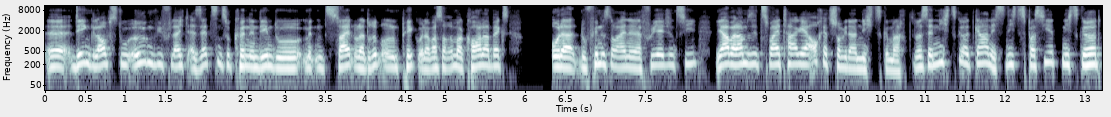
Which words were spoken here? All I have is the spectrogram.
Äh, den glaubst du irgendwie vielleicht ersetzen zu können, indem du mit einem zweiten oder dritten und Pick oder was auch immer Cornerbacks oder du findest noch einen in der Free Agency. Ja, aber da haben sie zwei Tage ja auch jetzt schon wieder nichts gemacht. Du hast ja nichts gehört, gar nichts. Nichts passiert, nichts gehört.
